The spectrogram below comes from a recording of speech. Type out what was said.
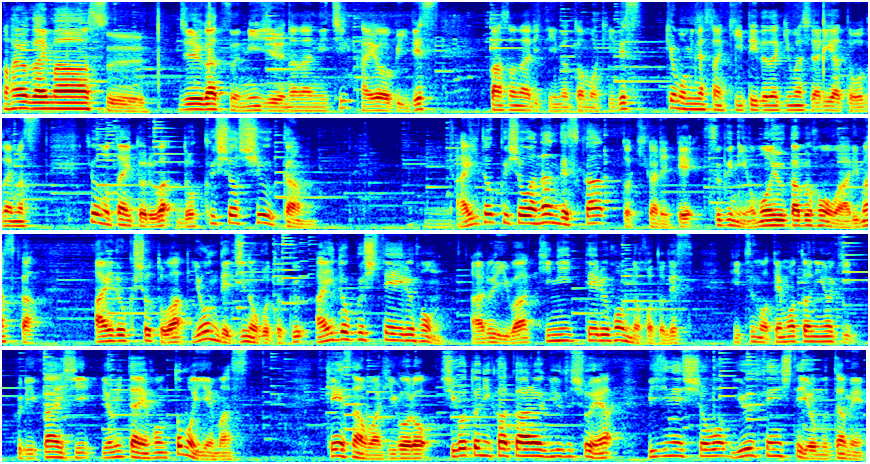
おはようございます。10月27日火曜日です。パーソナリティのともきです。今日も皆さん聞いていただきましてありがとうございます。今日のタイトルは読書習慣愛読書は何ですか？と聞かれてすぐに思い浮かぶ本はありますか？愛読書とは読んで字のごとく愛読している本あるいは気に入っている本のことです。いつも手元に置き繰り返し読みたい本とも言えます。K さんは日頃仕事に関わる技術書やビジネス書を優先して読むため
